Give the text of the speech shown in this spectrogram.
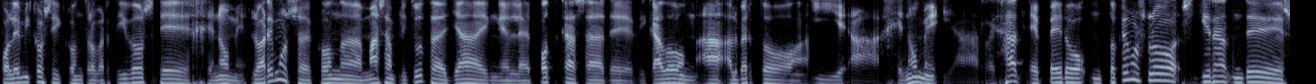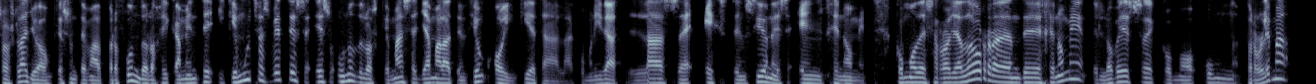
polémicos y controvertidos de Genome. Lo haremos eh, con eh, más amplitud eh, ya en el podcast dedicado a Alberto y a Genome y a Red pero toquémoslo siquiera de soslayo, aunque es un tema profundo, lógicamente, y que muchas veces es uno de los que más llama la atención o inquieta a la comunidad, las extensiones en Genome. Como desarrollador de Genome, ¿lo ves como un problema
